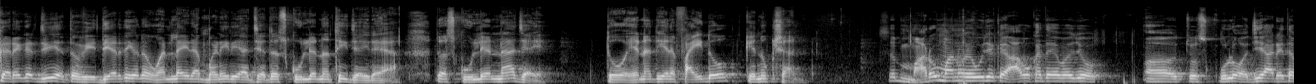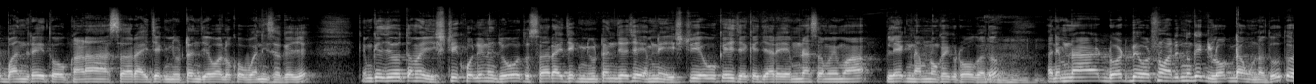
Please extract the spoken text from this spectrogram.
ખરેખર જોઈએ તો વિદ્યાર્થીઓને ઓનલાઈન ભણી રહ્યા છે તો સ્કૂલે નથી જઈ રહ્યા. તો સ્કૂલે ના જાય તો એનાથી એને ફાયદો કે નુકસાન? સાહેબ મારું માનવું એવું છે કે આ વખતે હવે જો જો સ્કૂલો હજી આ રીતે બંધ રહી તો ઘણા સર આઇજેક ન્યૂટન જેવા લોકો બની શકે છે. કેમ કે જો તમે હિસ્ટ્રી ખોલીને જુઓ તો સર આઇજેક ન્યૂટન જે છે એમની હિસ્ટ્રી એવું કહે છે કે જ્યારે એમના સમયમાં પ્લેગ નામનો કંઈક રોગ હતો અને એમના દોઢ બે વર્ષનું આ રીતનું કંઈક લોકડાઉન હતું. તો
